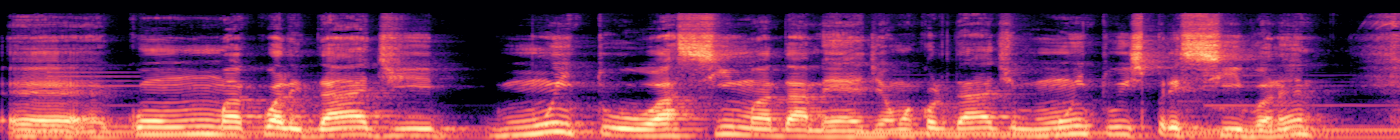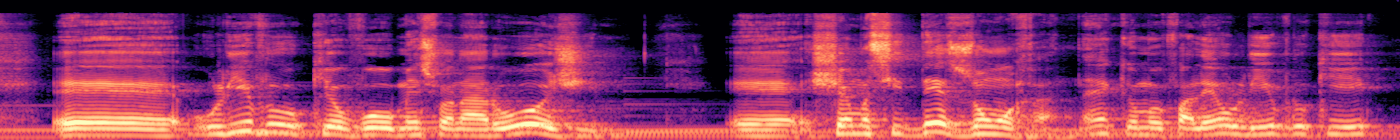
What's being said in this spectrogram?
é, com uma qualidade muito acima da média, uma qualidade muito expressiva. Né? É, o livro que eu vou mencionar hoje é, chama-se Desonra, né? que, como eu falei, é o livro que,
